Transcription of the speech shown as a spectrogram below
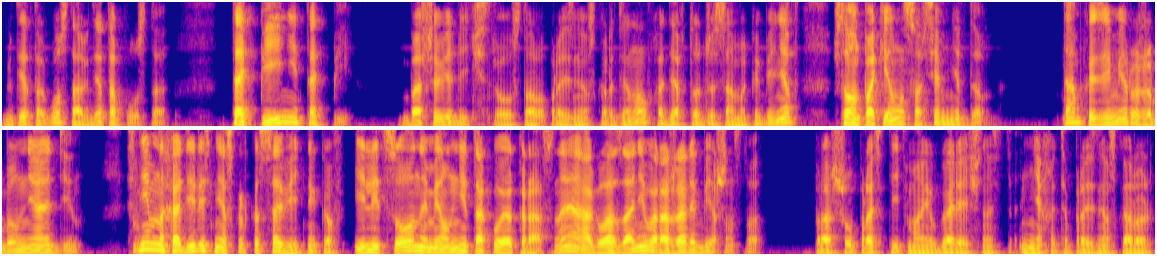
Где-то густо, а где-то пусто. «Топи, не топи!» «Ваше Величество», — устало произнес кардинал, входя в тот же самый кабинет, что он покинул совсем недавно. Там Казимир уже был не один. С ним находились несколько советников, и лицо он имел не такое красное, а глаза не выражали бешенства. «Прошу простить мою горячность», — нехотя произнес король.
